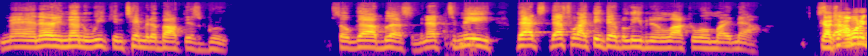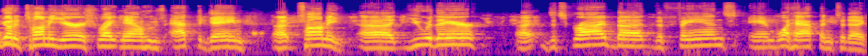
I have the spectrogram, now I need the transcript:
Man, there ain't nothing weak and timid about this group. So God bless them. And that to me, that's that's what I think they're believing in the locker room right now. Gotcha. Stop. I want to go to Tommy Yarish right now, who's at the game. Uh, Tommy, uh, you were there. Uh, describe uh, the fans and what happened today.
